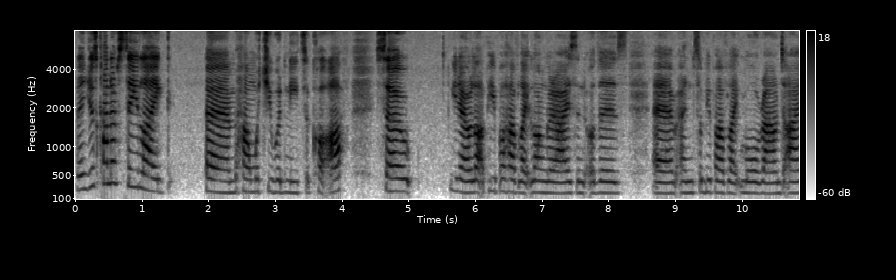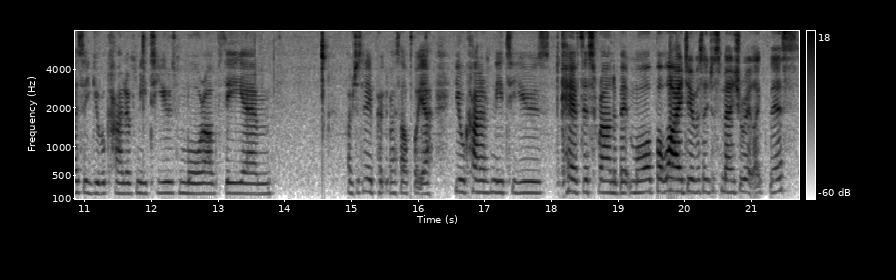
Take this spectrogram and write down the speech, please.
Then you just kind of see like um, how much you would need to cut off. So, you know, a lot of people have like longer eyes than others um, and some people have like more round eyes so you would kind of need to use more of the, um, I've just nearly pricked myself but yeah, you kind of need to use, curve this round a bit more. But what I do is I just measure it like this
